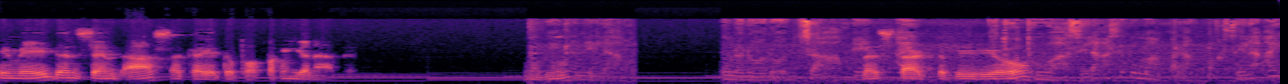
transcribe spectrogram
he made and sent us? Okay, ito po. Pakinggan natin. Nanonood sa akin. Let's start the video. Natutuwa sila kasi pumapalakpak sila. Ay,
